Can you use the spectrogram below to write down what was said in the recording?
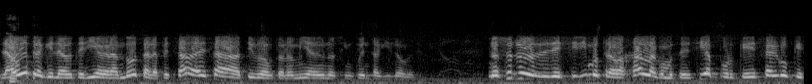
La otra, que es la batería grandota, la pesada, esa tiene una autonomía de unos 50 kilómetros. Nosotros decidimos trabajarla, como te decía, porque es algo que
